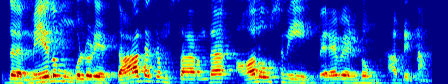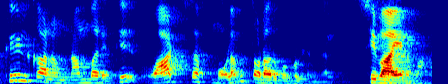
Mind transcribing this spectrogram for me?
இதில் மேலும் உங்களுடைய ஜாதகம் சார்ந்த ஆலோசனையை பெற வேண்டும் அப்படின்னா கீழ்காணும் நம்பருக்கு வாட்ஸ்அப் மூலம் தொடர்பு கொள்ளுங்கள். சிவாயனமாக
